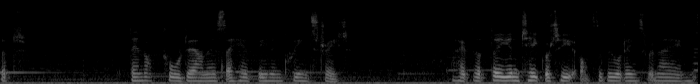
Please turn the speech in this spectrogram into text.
that they're not pulled down as they have been in Queen Street. I hope that the integrity of the buildings remains.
